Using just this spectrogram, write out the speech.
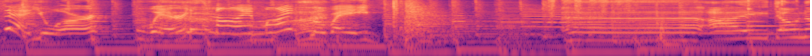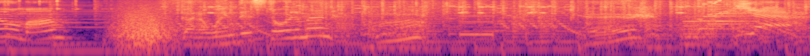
there you are. Where is my microwave? Uh, I don't know, Mom. Gonna win this tournament? Mm -hmm. uh, yeah!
